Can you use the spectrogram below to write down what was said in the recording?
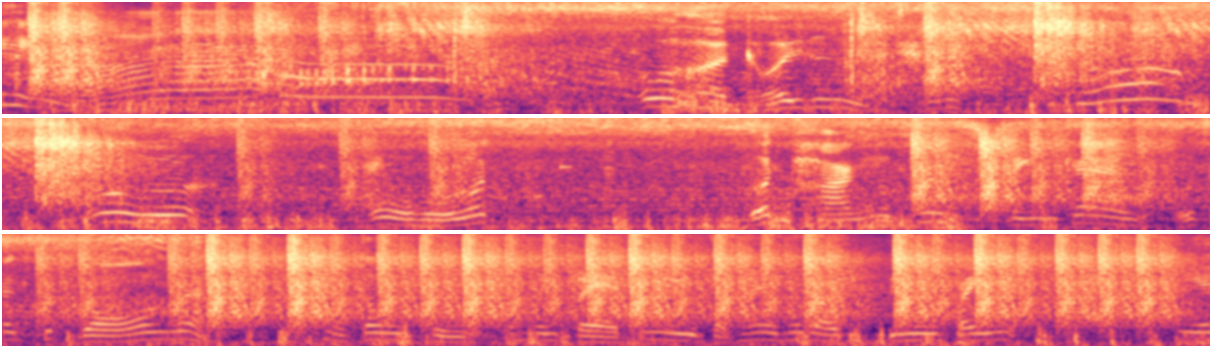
ง โอ้ยเกิดเรื่องโอ้โหโอ้โหรถรถถังเพิ่งสิงแค่โอ้ฉันคิดร้องอะก็ถึงก็ไม่แปลกที่จะให้พวกเราปิวไปเนี่ย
